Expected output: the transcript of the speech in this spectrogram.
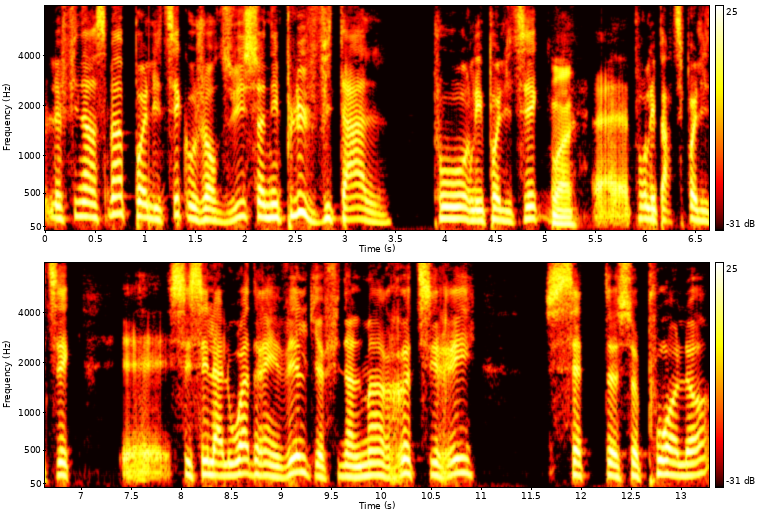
le financement politique aujourd'hui, ce n'est plus vital pour les politiques, ouais. euh, pour les partis politiques. Euh, c'est la loi Drainville qui a finalement retiré cette, ce poids-là.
